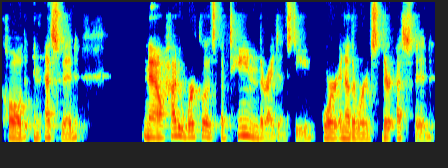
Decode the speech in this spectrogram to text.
called an SVID. Now, how do workloads obtain their identity, or in other words, their SVID?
